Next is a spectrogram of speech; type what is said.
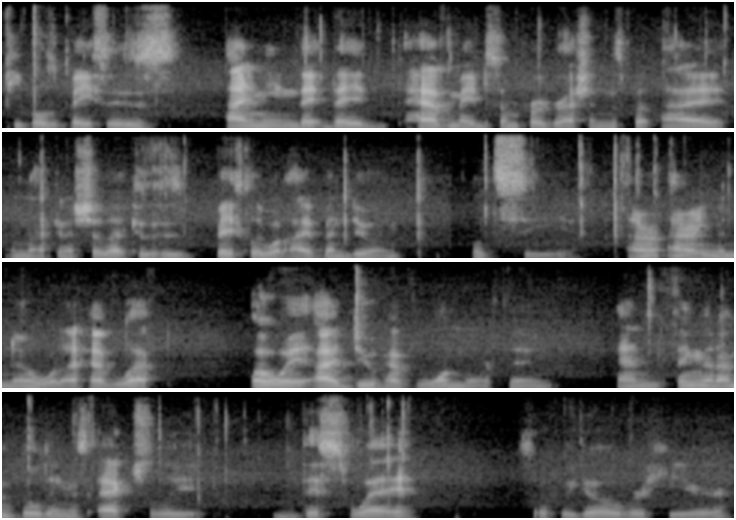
people's bases. I mean, they they have made some progressions, but I am not gonna show that because this is basically what I've been doing. Let's see. I don't, I don't even know what I have left. Oh wait, I do have one more thing. And the thing that I'm building is actually this way. So if we go over here.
